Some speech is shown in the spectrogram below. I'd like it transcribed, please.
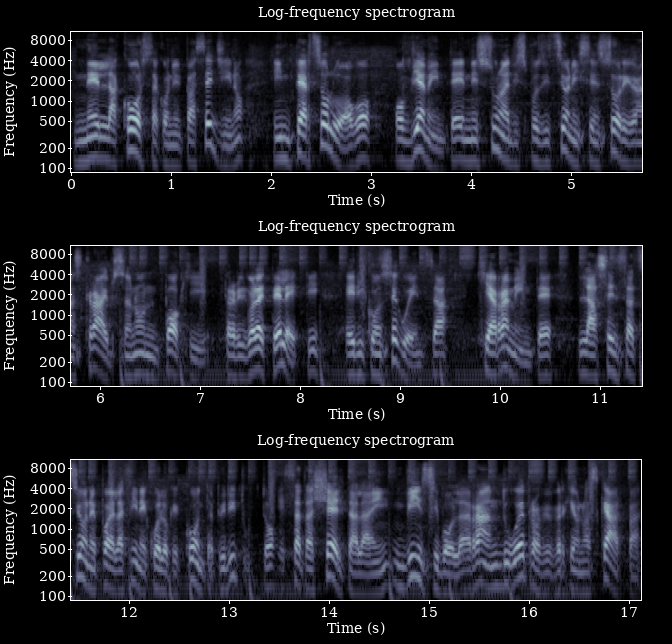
nella corsa con il passeggino, in terzo luogo ovviamente nessuna disposizione i sensori Transcribe se non pochi tra virgolette eletti e di conseguenza chiaramente la sensazione poi alla fine è quello che conta più di tutto è stata scelta la Invincible Run 2 proprio perché è una scarpa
